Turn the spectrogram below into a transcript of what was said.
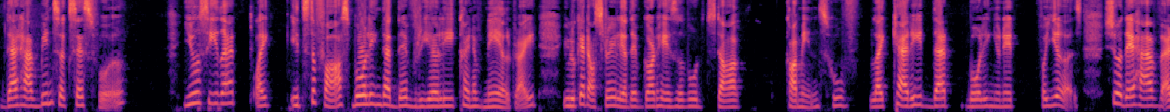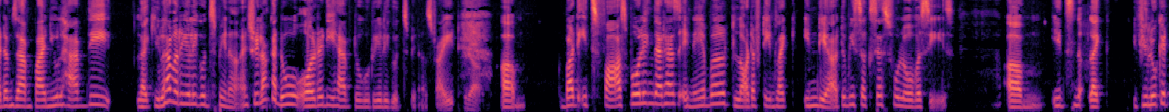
that have been successful, you'll see that like it's the fast bowling that they've really kind of nailed, right? You look at Australia, they've got Hazlewood, Stark, Cummins, who've like carried that bowling unit for years. Sure, they have Adam Zampa, and you'll have the like you'll have a really good spinner, and Sri Lanka do already have two really good spinners, right? Yeah. Um, but it's fast bowling that has enabled a lot of teams like India to be successful overseas. Um, it's n- like if you look at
